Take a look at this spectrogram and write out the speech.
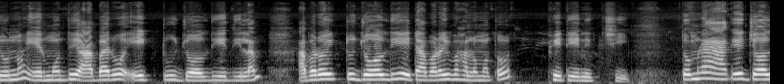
জন্য এর মধ্যে আবারও একটু জল দিয়ে দিলাম। আবারও একটু জল দিয়ে এটা আবারই ভালো মতো ফেটিয়ে নিচ্ছি। তোমরা আগে জল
